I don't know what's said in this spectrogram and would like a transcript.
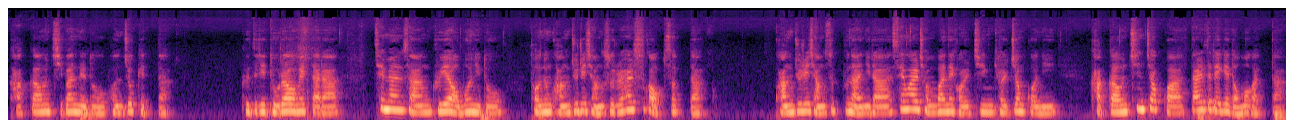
가까운 집안내도 번족했다. 그들이 돌아옴에 따라 체면상 그의 어머니도 더는 광주리 장수를 할 수가 없었다. 광주리 장수뿐 아니라 생활 전반에 걸친 결정권이 가까운 친척과 딸들에게 넘어갔다.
